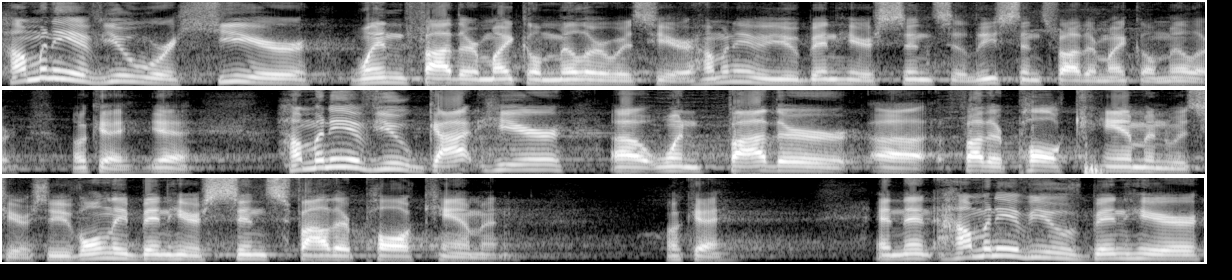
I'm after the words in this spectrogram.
How many of you were here when Father Michael Miller was here? How many of you have been here since, at least since Father Michael Miller? Okay, yeah. How many of you got here uh, when Father, uh, Father Paul Cammon was here? So you've only been here since Father Paul Cammon. Okay. And then how many of you have been here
